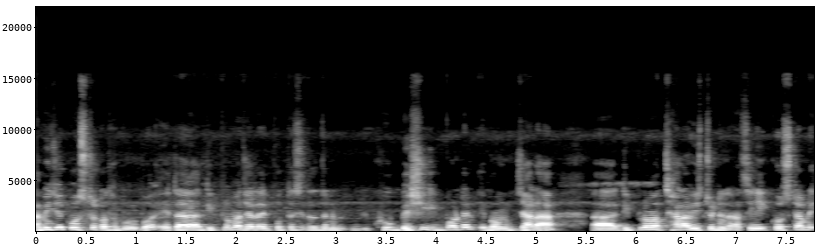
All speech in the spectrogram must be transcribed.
আমি যে কোর্সটার কথা বলব, এটা ডিপ্লোমা যারা পড়তেছে তাদের জন্য খুব বেশি ইম্পর্টেন্ট এবং যারা ডিপ্লোমা ছাড়াও স্টুডেন্ট আছে, এই কোর্সটা আমরা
